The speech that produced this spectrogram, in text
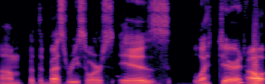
Um, but the best resource is what, Jared? Oh,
